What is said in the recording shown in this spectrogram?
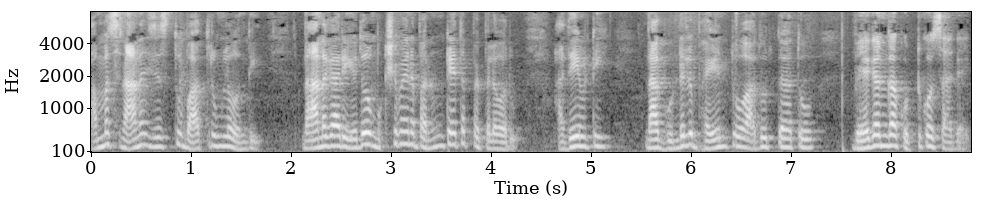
అమ్మ స్నానం చేస్తూ బాత్రూంలో ఉంది. నాన్నగారు ఏదో ముఖ్యమైన పనుంటే తప్ప పిలవరు. అదేమిటి? నా గుండెలు భయంతో ఆదుర్దాతో వేగంగా కొట్టుకోసాగాయి.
